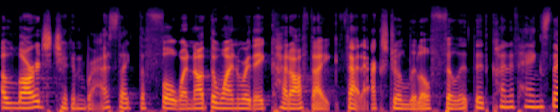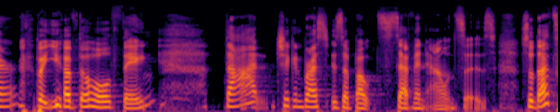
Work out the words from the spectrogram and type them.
a large chicken breast, like the full one, not the one where they cut off like that extra little fillet that kind of hangs there, but you have the whole thing that chicken breast is about seven ounces. So that's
